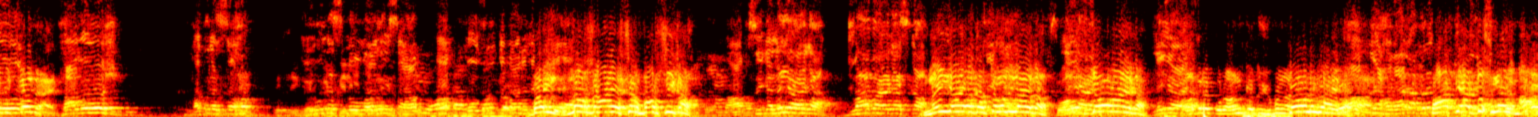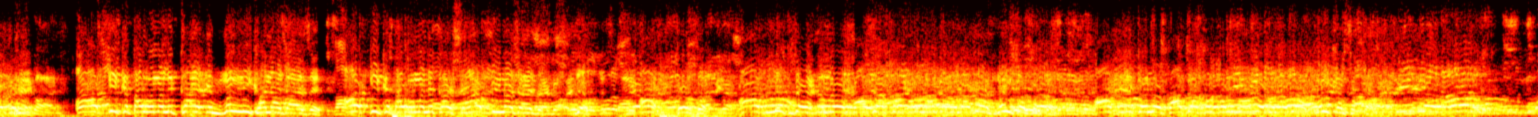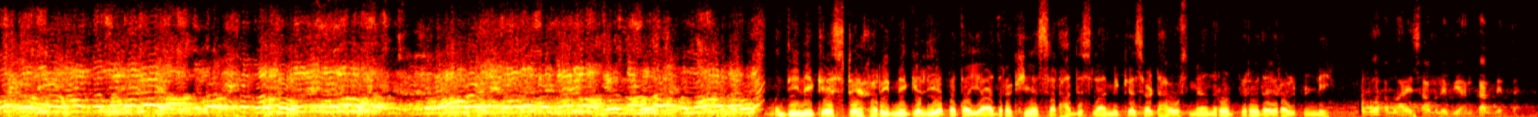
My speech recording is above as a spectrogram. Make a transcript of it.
بھائی لفظ آئے صرف واپسی کا۔ واپسی کا نہیں آئے گا جواب آئے گا اس کا۔ نہیں آئے گا کیوں نہیں آئے گا؟ کیوں آئے گا؟ قرآن کے دشمن کیوں نہیں آئے گا؟ فاتحہ دشمن آپ ہے۔ آپ کی کتابوں میں لکھا ہے کہ من نہیں کھانا جائز ہے۔ آپ کی کتابوں میں لکھا ہے شراب پینا جائز ہے۔ آپ لکھ دیں کہ میں فاتحہ کو نہیں کر سکتا۔ آپ لکھیں میں فاتحہ کو نہیں کر سکتا۔ دینی کیسٹیں خریدنے کے لیے پتہ یاد رکھیے، Sarhad Islami cassette house main road پھر ادے رول پنڈی وہ ہمارے سامنے بیان کر دیتا ہے۔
